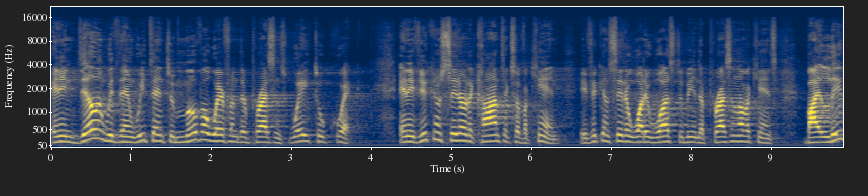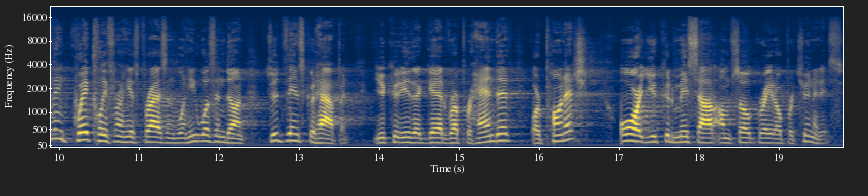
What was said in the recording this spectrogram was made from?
And in dealing with them, we tend to move away from their presence way too quick. And if you consider the context of a king, if you consider what it was to be in the presence of a king, by leaving quickly from his presence when he wasn't done, two things could happen. You could either get reprehended or punished, or you could miss out on so great opportunities.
